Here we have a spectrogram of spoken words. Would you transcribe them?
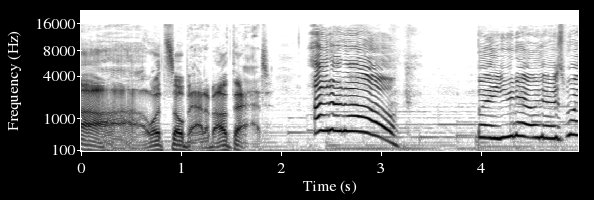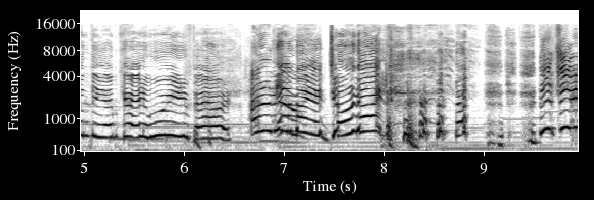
Ah, what's so bad about that? I don't know. But you know, there's one thing I'm kind of worried about. I don't know. Am I a donut? the TV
